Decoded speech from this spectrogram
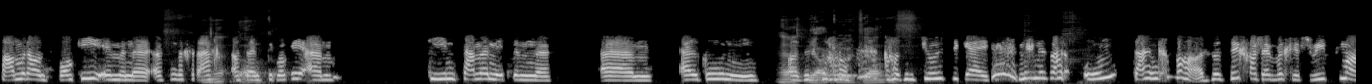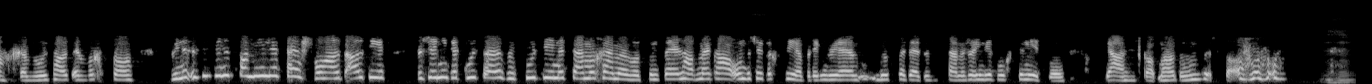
Samra und Boggy in einem öffentlich-recht, also. MC Boggy, ähm, Team zusammen mit einem, ähm, El Guni, Ja, oder ja, so, gut, ja. also Juicy Gay. Ich meine, es wäre undenkbar. So das kannst du einfach in der Schweiz machen, wo es halt einfach so, es ist wie ein Familienfest, wo halt all die verschiedenen Cousins und Cousinen zusammenkommen, die zum Teil halt mega unterschiedlich sind, aber irgendwie schaut man dann, dass es zusammen schon irgendwie funktioniert, wo, ja, es geht mir halt unter, so.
